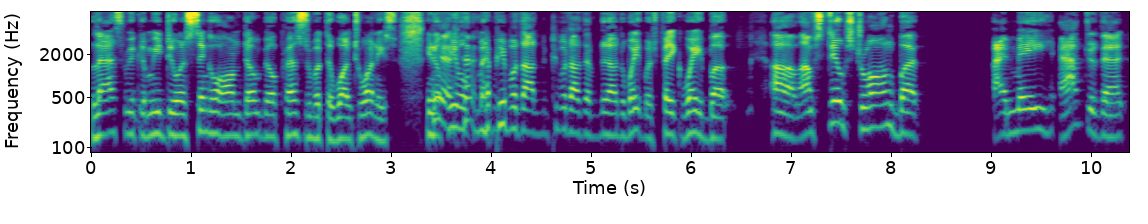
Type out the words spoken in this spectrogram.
last week of me doing single arm dumbbell presses with the 120s. You know, Yeah. people people thought people thought that the, the weight was fake weight, but um, I'm still strong, but. I may, after that,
